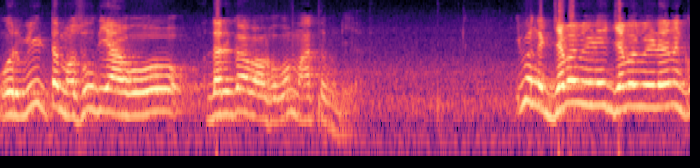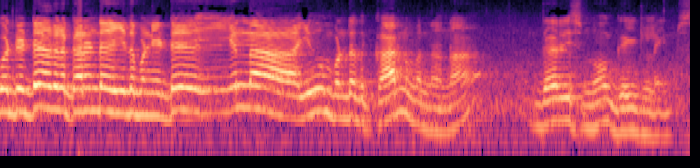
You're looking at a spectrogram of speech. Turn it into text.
ஒரு வீட்டை மசூதியாகவோ தர்காவாகவோ மாற்ற முடியாது. இவங்க ஜெப வீடு ஜெப வீடுன்னு கொட்டுட்டு அதில் கரண்டை இது பண்ணிவிட்டு எல்லா இதுவும் பண்ணுறதுக்கு காரணம் என்னென்னா தேர் இஸ் நோ கைட்லைன்ஸ்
